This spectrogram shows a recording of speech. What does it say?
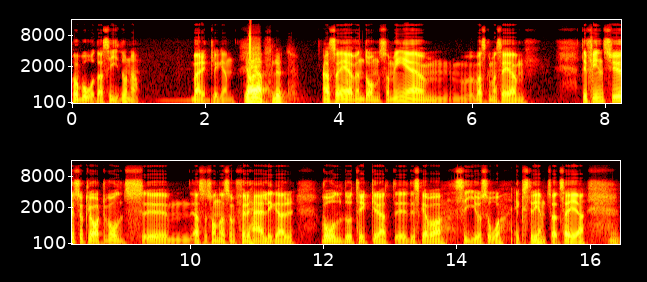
på båda sidorna. Verkligen. Ja, absolut. Alltså även de som är, mm, vad ska man säga, det finns ju såklart vålds, eh, alltså sådana som förhärligar våld och tycker att eh, det ska vara si och så extremt mm. så att säga. Mm.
